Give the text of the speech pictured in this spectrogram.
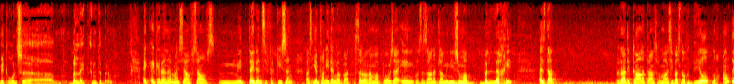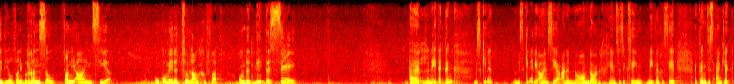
met ons uh, beleid in te bring. Ek ek herinner myself selfs met tydens die verkiesing was een van die dinge wat Cyril Ramaphosa en Nkosazana Dlamini Zuma belig het is dat radikale transformasie was nog deel nog altyd deel van die beginsel van die ANC. Hoekom het dit so lank gevat om dit net te sê? Uh Lenet, ek dink miskien het miskien het die ANC 'n ander naam daarin gegee. Soos ek sê net nou gesê, ek dink dit is eintlik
